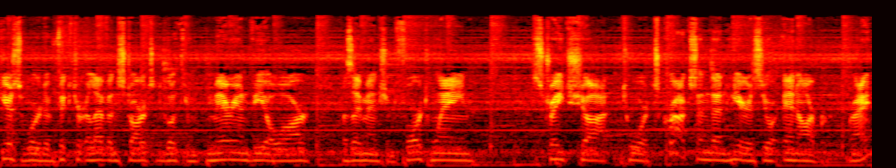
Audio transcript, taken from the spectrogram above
here's where the Victor 11 starts to go through Marion VOR, as I mentioned, Fort Wayne, straight shot towards Crux, and then here's your Ann Arbor, right?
